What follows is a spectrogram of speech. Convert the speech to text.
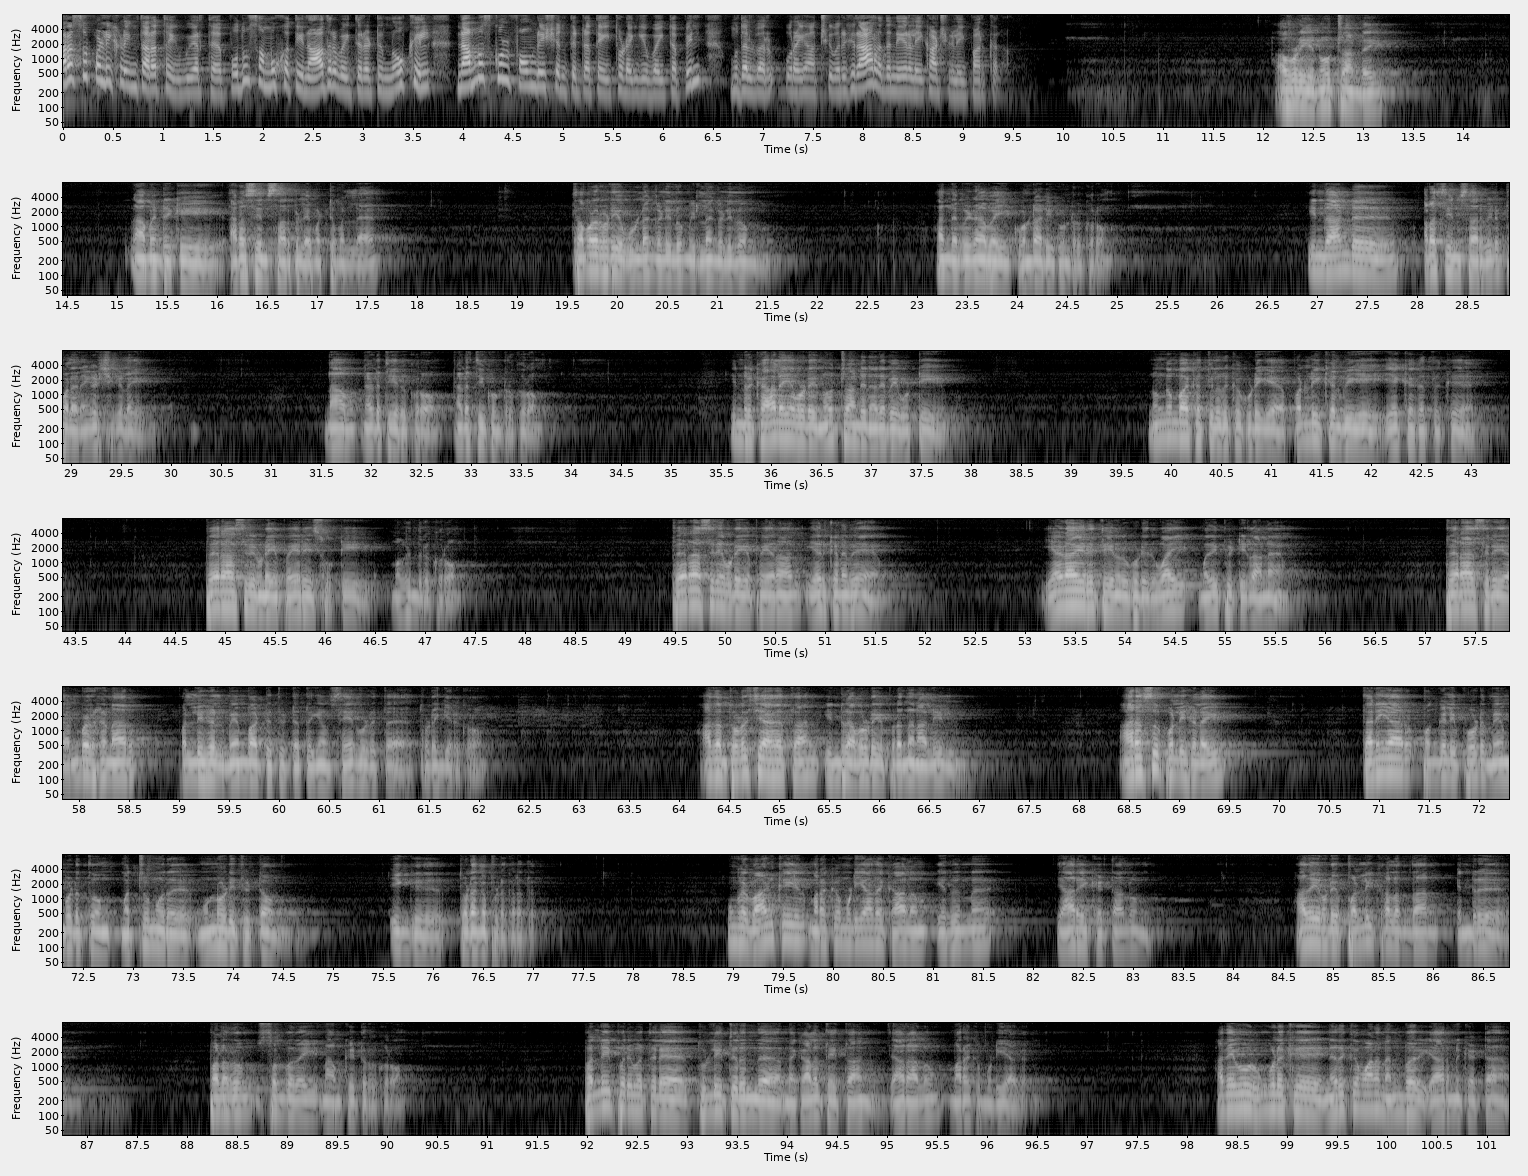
அரசு பள்ளிகளின் தரத்தை உயர்த்த பொது சமூகத்தின் ஆதரவை திரட்டும் நோக்கில் நம்ம ஸ்கூல் ஃபவுண்டேஷன் திட்டத்தை தொடங்கி வைத்த பின் முதல்வர் உரையாற்றி வருகிறார். அதன் நேரலை காட்சிகளை பார்க்கலாம். அவருடைய நூற்றாண்டை நாம் இன்றைக்கு அரசின் சார்பில் மட்டுமல்ல தமிழருடைய உள்ளங்களிலும் இல்லங்களிலும் அந்த விழாவை கொண்டாடி கொண்டிருக்கிறோம். இந்த ஆண்டு அரசின் சார்பில் பல நிகழ்ச்சிகளை நாம் நடத்தியிருக்கிறோம் நடத்தி கொண்டிருக்கிறோம். இன்று காலை அவருடைய நூற்றாண்டு நிறைவை ஒட்டி நுங்கம்பாக்கத்தில் இருக்கக்கூடிய பள்ளி கல்வி இயக்ககத்துக்கு பேராசிரியருடைய பெயரை சூட்டி மகிழ்ந்திருக்கிறோம். பேராசிரியருடைய பெயரால் ஏற்கனவே ஏழாயிரத்தி ஐநூறு கோடி ரூபாய் மதிப்பீட்டிலான பேராசிரியர் அன்பழகனார் பள்ளிகள் மேம்பாட்டு திட்டத்தையும் செயல்படுத்த தொடங்கியிருக்கிறோம். அதன் தொடர்ச்சியாகத்தான் இன்று அவருடைய பிறந்த நாளில் அரசு பள்ளிகளை தனியார் பங்களிப்போடு மேம்படுத்தும் மற்றும் ஒரு முன்னோடி திட்டம் இங்கு தொடங்கப்படுகிறது. உங்கள் வாழ்க்கையில் மறக்க முடியாத காலம் எதுன்னு யாரை கேட்டாலும் அது என்னுடைய பள்ளி காலம்தான் என்று பலரும் சொல்வதை நாம் கேட்டிருக்கிறோம். பள்ளி பருவத்தில் துள்ளித்திருந்த அந்த காலத்தை தான் யாராலும் மறக்க முடியாது. அதேபோல் உங்களுக்கு நெருக்கமான நண்பர் யாருன்னு கேட்டால்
